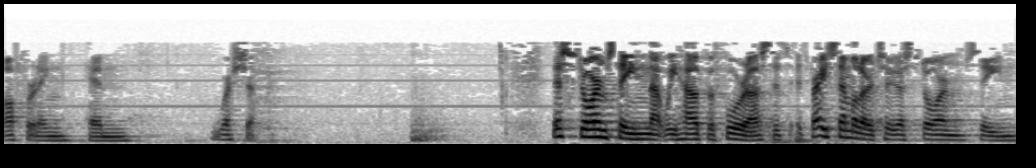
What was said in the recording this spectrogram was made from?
offering Him worship. This storm scene that we have before us, it's, it's very similar to a storm scene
